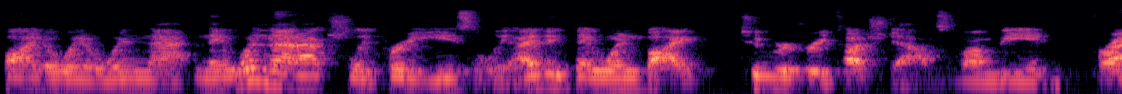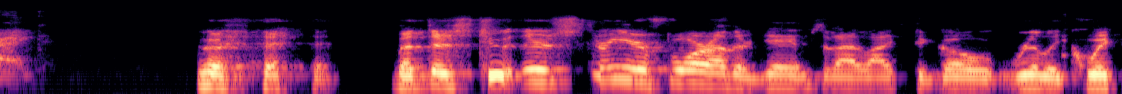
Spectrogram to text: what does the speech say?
find a way to win that, and they win that actually pretty easily. I think they win by two or three touchdowns, if I'm being frank. but there's two, there's three or four other games that I like to go really quick.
